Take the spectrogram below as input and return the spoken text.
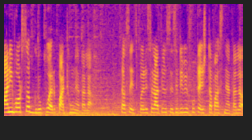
आणि व्हॉट्सअप ग्रुपवर पाठवण्यात आला. तसेच परिसरातील सीसीटीव्ही फुटेज तपासण्यात आलं.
